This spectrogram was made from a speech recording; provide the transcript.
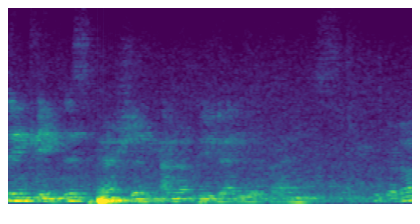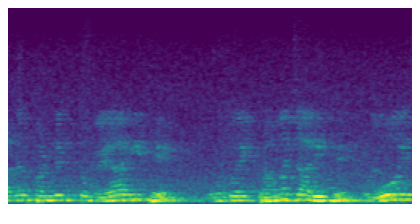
thinking, this passion cannot be very advanced. गदाधर पंडित तो वैरागी थे वो तो एक ब्रह्मचारी थे वो इन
